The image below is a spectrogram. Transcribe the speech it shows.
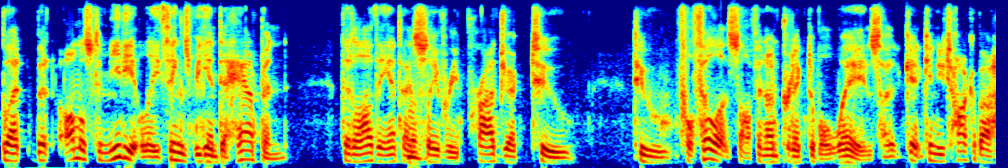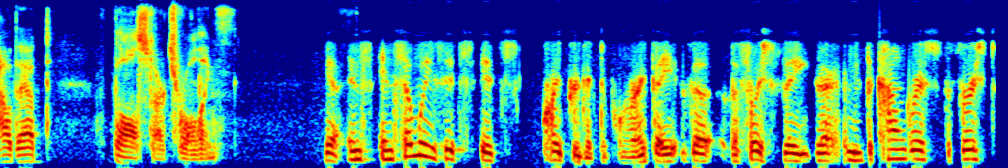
but but almost immediately things begin to happen that allow the anti-slavery project to to fulfill itself in unpredictable ways. Uh, can, can you talk about how that ball starts rolling? Yeah, in in some ways it's it's quite predictable, right? They the the first thing, I mean, the Congress, the first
